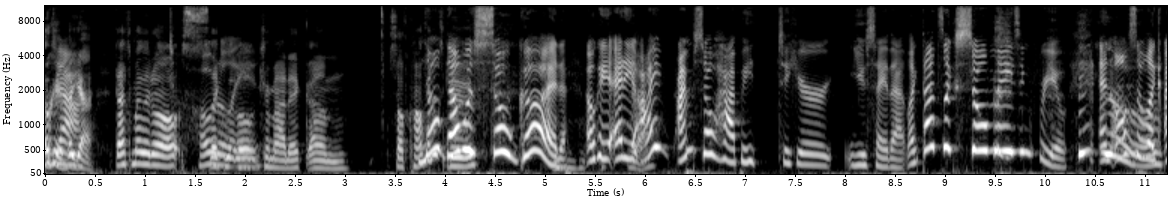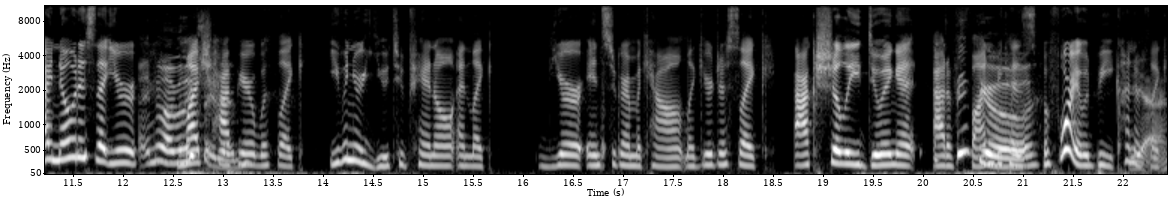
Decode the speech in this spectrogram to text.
okay but Yeah. yeah that's my little s- like little dramatic um self-confidence No, that was so good. Okay, Eddie, Yeah. I I'm so happy to hear you say that. Like that's like so amazing for you. And also like I noticed that you're know, really much excited. happier with like even your YouTube channel and like your Instagram account. Like you're just like actually doing it out of Thank fun you. because before it would be kind of Yeah. like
